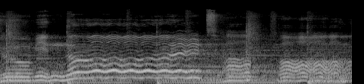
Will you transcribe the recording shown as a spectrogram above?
숨이 널 덮어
